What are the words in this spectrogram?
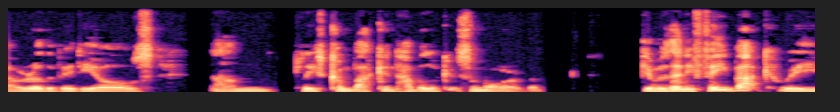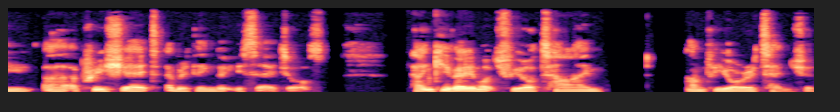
our other videos. Um, please come back and have a look at some more of them. Give us any feedback. We uh, appreciate everything that you say to us. Thank you very much for your time and for your attention.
